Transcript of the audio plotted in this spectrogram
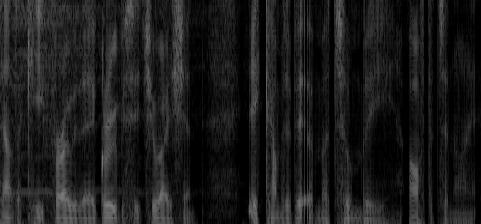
sounds a key throw there, groovy situation. Here comes a bit of Matumbi after tonight.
